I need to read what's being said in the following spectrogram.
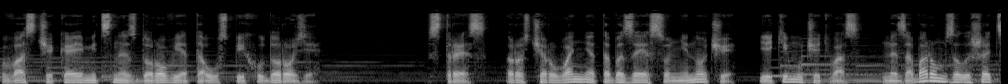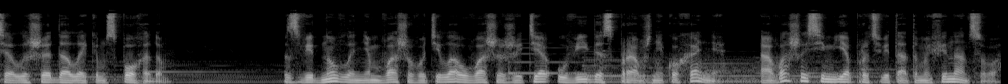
Вас чекає міцне здоров'я та успіх у дорозі. Стрес, розчарування та безсонні ночі, які мучать вас, незабаром залишаться лише далеким спогадом. З відновленням вашого тіла у ваше життя увійде справжнє кохання, а ваша сім'я процвітатиме фінансово.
